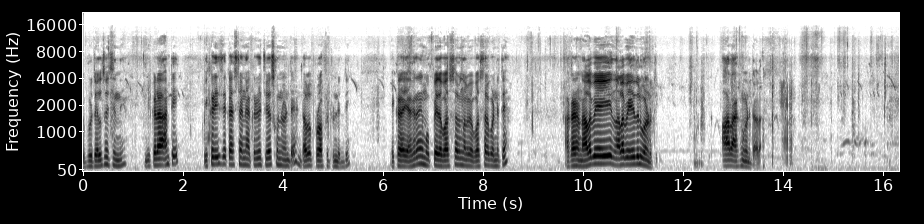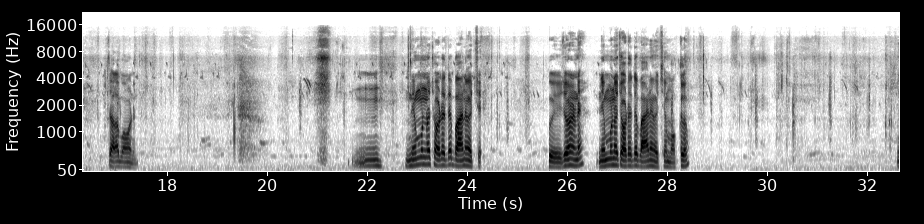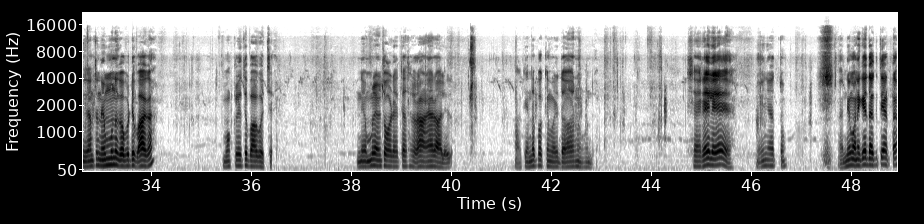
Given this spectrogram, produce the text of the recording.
ఇప్పుడు తెలిసి వచ్చింది ఇక్కడ అంటే ఇక్కడ ఇస్తే కష్టాన్ని అక్కడ చేసుకుని ఉంటే డబుల్ ప్రాఫిట్ ఉండిద్ది. ఇక్కడ ఎకరానికి ముప్పై ఐదు బస్తాలు నలభై బస్తాలు పండితే అక్కడ నలభై నలభై ఐదులు పండుతాయి. ఆ రకం పండుతాడ చాలా బాగుంటుంది. నిమ్మున్న నెమ్మున్న చోట అయితే బాగానే వచ్చాయి. చూడండి. నెమ్మున్న చోట అయితే బాగానే వచ్చాయి మొక్కలు. ఇదంతా నెమ్ముంది కాబట్టి బాగా మొక్కలు అయితే బాగా వచ్చాయి నెమ్ము లేని చోట అయితే అసలు రానే రాలేదు. ఆ కింద పక్క మరి దారుణంగా ఉంది. సరేలే ఏం చేస్తాం అన్నీ మనకే దక్కితే అట్ట?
